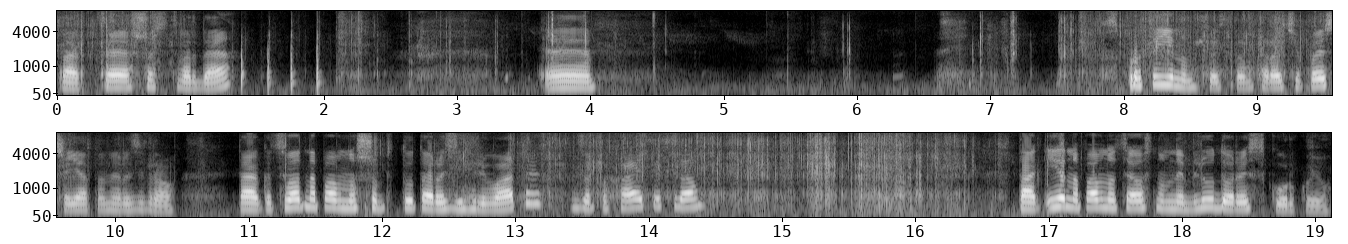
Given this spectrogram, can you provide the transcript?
Так, це щось тверде. Е, з протеїном щось там, коротше, пише, я то не розібрав. Так, оце, от, напевно, щоб тут розігрівати. Запихається сюди. Так, і напевно це основне блюдо рис з куркою.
